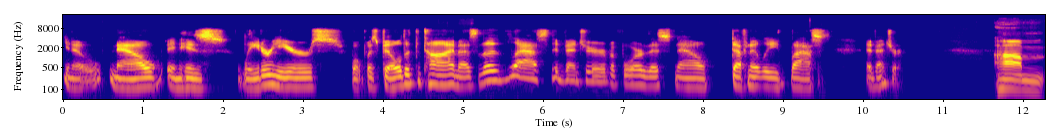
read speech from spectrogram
you know now in his later years, what was billed at the time as the last adventure before this now definitely last adventure. Um,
